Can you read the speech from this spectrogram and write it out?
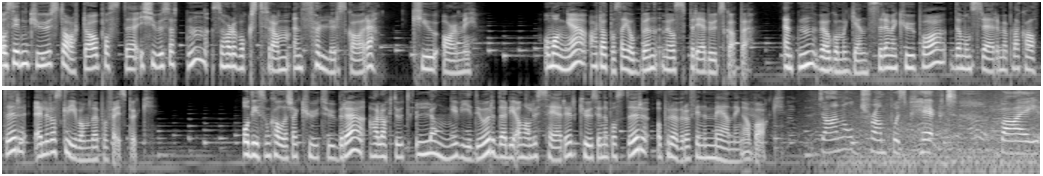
Og siden Q starta å poste i 2017, så har det vokst fram en følgerskare, Q-Army og mange har tatt på seg jobben med å spre budskapet. Enten ved å gå med gensere med ku på, demonstrere med plakater, eller å skrive om det på Facebook. Og de som kaller seg kutubere, har lagt ut lange videoer der de analyserer ku sine poster og prøver å finne meninga bak. Donald Trump was picked by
